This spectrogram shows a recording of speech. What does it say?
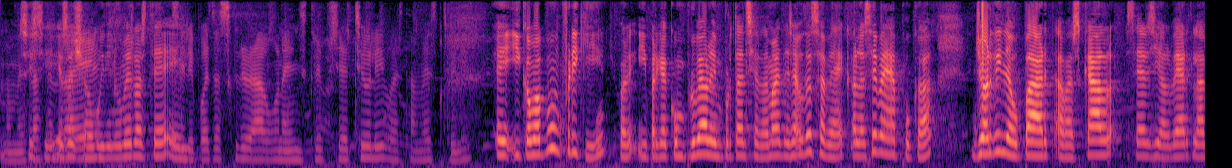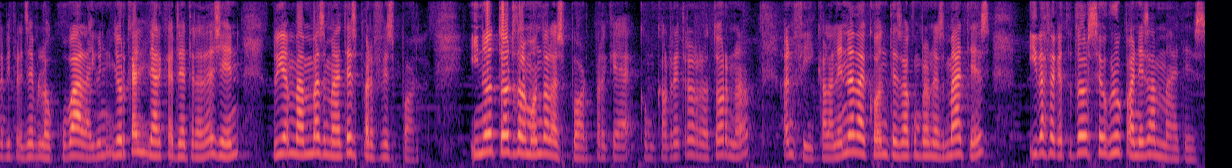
només Sí, les sí, és això, ell, vull dir, només les té Si ell. li pots escriure alguna inscripció xuli, doncs també és xuli. Eh, I com a punt friqui, per, i perquè comproveu la importància de mates, heu de saber que a la seva època Jordi Lleupart, Abascal, Sergi Albert, l'àrbit, per exemple, o Cubala i un llorcall llarg, etc de gent, duien bambes mates per fer esport. I no tots del món de l'esport, perquè com que el retro retorna, en fi, que la nena de Contes va comprar unes mates i va fer que tot el seu grup anés amb mates.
